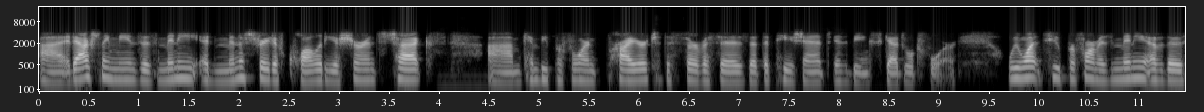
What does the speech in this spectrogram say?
Uh, it actually means as many administrative quality assurance checks um, can be performed prior to the services that the patient is being scheduled for we want to perform as many of those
